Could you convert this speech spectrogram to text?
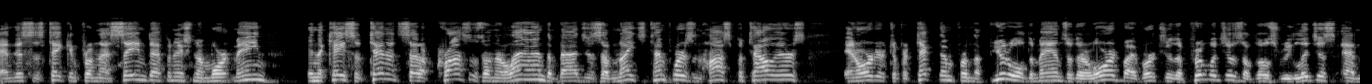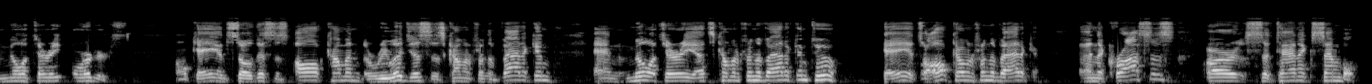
And this is taken from that same definition of mortmain. In the case of tenants, set up crosses on their land, the badges of knights, templars, and hospitallers in order to protect them from the feudal demands of their lord by virtue of the privileges of those religious and military orders. Okay, and so this is all coming, the religious is coming from the Vatican, and military, that's coming from the Vatican too. Okay, it's all coming from the Vatican. And the crosses are satanic symbol.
